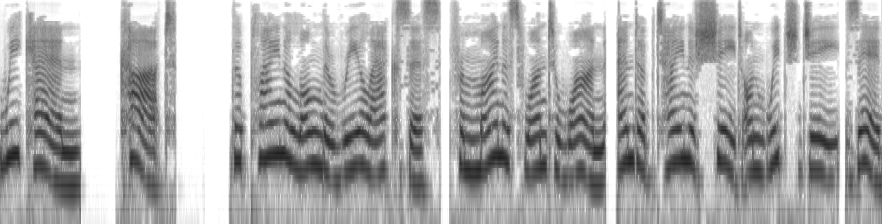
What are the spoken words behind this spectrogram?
We can cut the plane along the real axis, from minus 1 to 1, and obtain a sheet on which g z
